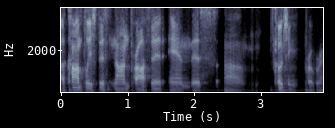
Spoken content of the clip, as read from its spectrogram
accomplish this nonprofit and this um, coaching program?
